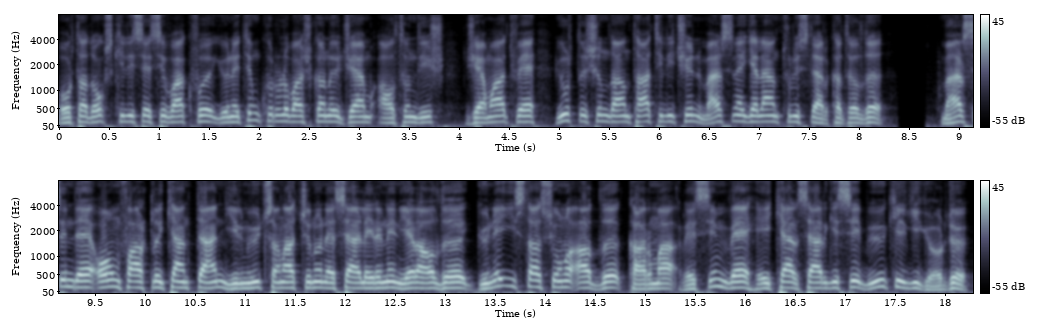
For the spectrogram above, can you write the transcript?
Ortodoks Kilisesi Vakfı Yönetim Kurulu Başkanı Cem Altındiş, cemaat ve yurt dışından tatil için Mersin'e gelen turistler katıldı. Mersin'de 10 farklı kentten 23 sanatçının eserlerinin yer aldığı Güney İstasyonu adlı karma resim ve heykel sergisi büyük ilgi gördü.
